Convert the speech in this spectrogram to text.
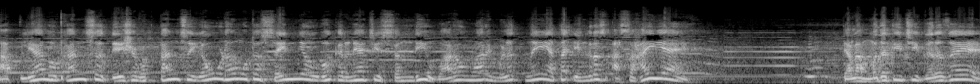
आपल्या लोकांचं देशभक्तांचं एवढं मोठं सैन्य उभं करण्याची संधी वारंवार मिळत नाही. आता इंग्रज असहाय्य आहे. त्याला मदतीची गरज आहे.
